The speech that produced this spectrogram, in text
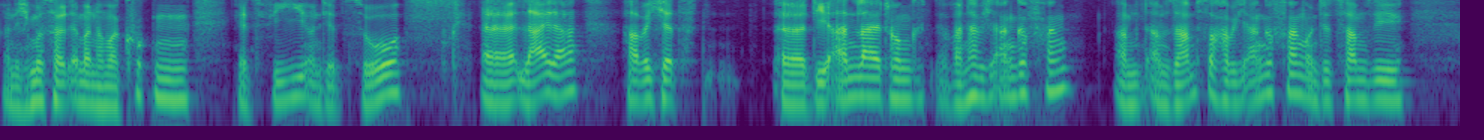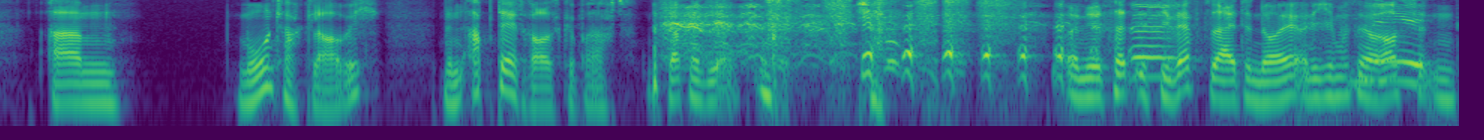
Und ich muss halt immer noch mal gucken, jetzt wie und jetzt so. Äh, leider habe ich jetzt äh, die Anleitung, wann habe ich angefangen? Am, am Samstag habe ich angefangen und jetzt haben sie am Montag, glaube ich, ein Update rausgebracht. Ich habe mir die und jetzt hat, ist die Webseite neu und ich muss nee. herausfinden,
